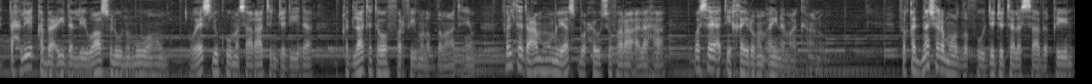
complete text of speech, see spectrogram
التحليق بعيدا ليواصلوا نموهم ويسلكوا مسارات جديدة قد لا تتوفر في منظماتهم فلتدعمهم ليصبحوا سفراء لها وسيأتي خيرهم أينما كانوا. فقد نشر موظفو ديجيتال السابقين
